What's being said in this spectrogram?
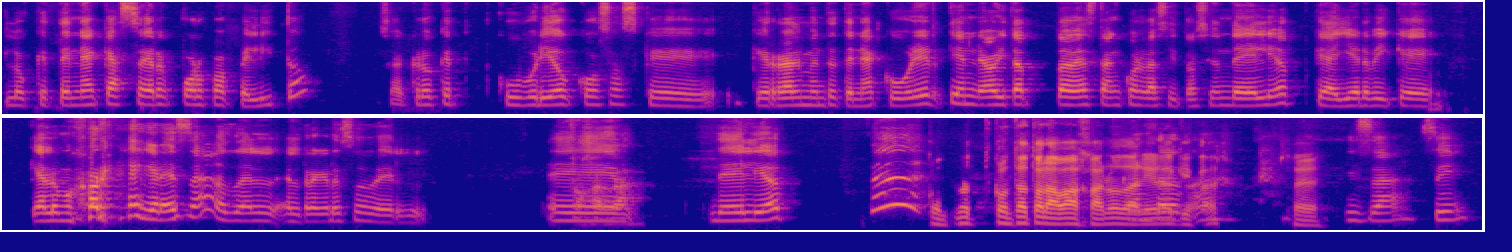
lo que tenía que hacer por papelito. O sea, creo que cubrió cosas que, que realmente tenía que cubrir. Tiene, ahorita todavía están con la situación de Elliot, que ayer vi que, que a lo mejor regresa, o sea, el, regreso del, eh, de Elliot. Contrato, a la baja, ¿no, Daniela? Quizás. Sí. Quizá, sí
